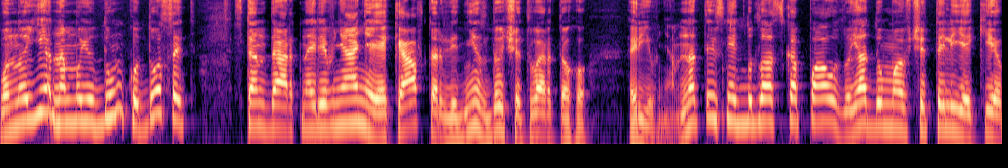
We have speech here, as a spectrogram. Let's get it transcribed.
Воно є, на мою думку, досить стандартне рівняння, яке автор відніс до четвертого рівня. Натисніть, будь ласка, паузу. Я думаю, вчителі, які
